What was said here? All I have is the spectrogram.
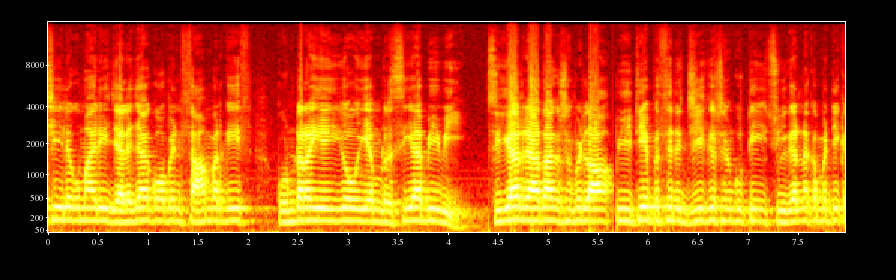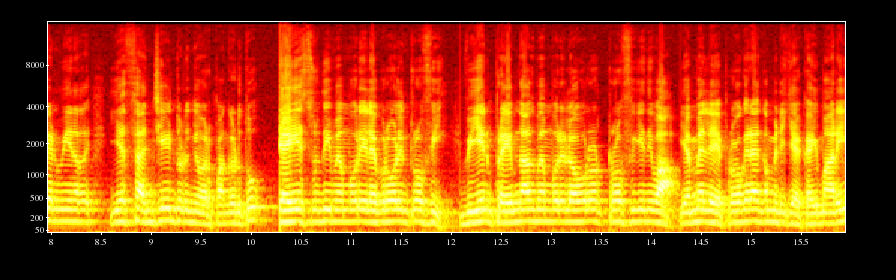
Sheelakumari Jalaja Gopan Sam Varghese കുണ്ടറയ്യോ M Rasiya B C R Radhakrishnapillai P T A president G Krishnankutty സ്വീകരണ കമ്മിറ്റി കൺവീനർ എസ് അഞ്ജയൻ തുടങ്ങിയവർ പങ്കെടുത്തു. K S Shruthi memorial ever rolling trophy V N Premnath memorial overall trophy എന്നിവ എം എൽ എ പ്രോഗ്രാം കമ്മിറ്റിക്ക് കൈമാറി.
